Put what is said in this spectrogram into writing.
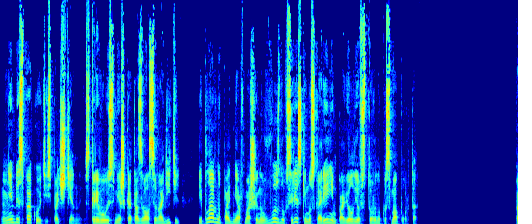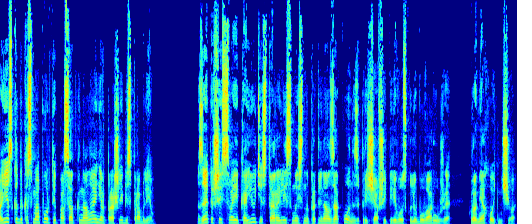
«Не беспокойтесь, почтенный», — с кривой усмешкой отозвался водитель и, плавно подняв машину в воздух, с резким ускорением повел ее в сторону космопорта. Поездка до космопорта и посадка на лайнер прошли без проблем. Запершись в своей каюте, старый лис мысленно проклинал законы, запрещавшие перевозку любого оружия — кроме охотничьего,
